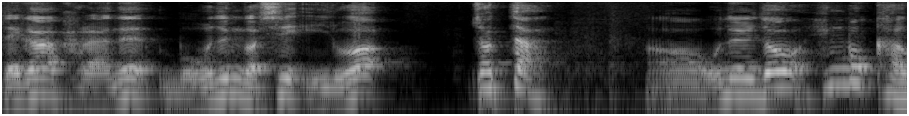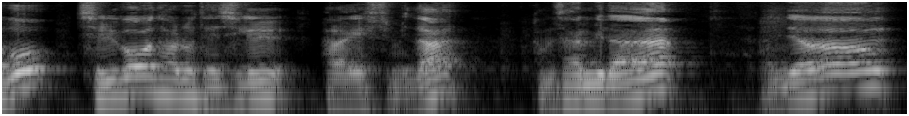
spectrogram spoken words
내가 바라는 모든 것이 이루어졌다. 어, 오늘도 행복하고 즐거운 하루 되시길 바라겠습니다. 감사합니다. 안녕.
